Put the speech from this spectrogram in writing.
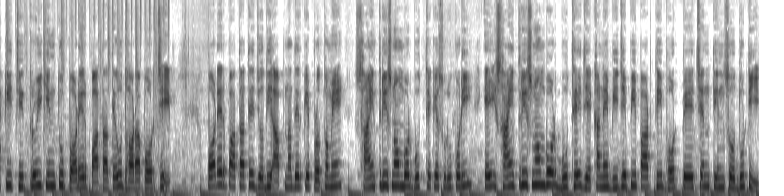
একই চিত্রই কিন্তু পরের পাতাতেও ধরা পড়ছে। পরের পাতাতে যদি আপনাদেরকে প্রথমে সাঁত্রিশ নম্বর বুথ থেকে শুরু করি, এই সাঁত্রিশ নম্বর বুথে যেখানে বিজেপি প্রার্থী ভোট পেয়েছেন তিনশো দুটি।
